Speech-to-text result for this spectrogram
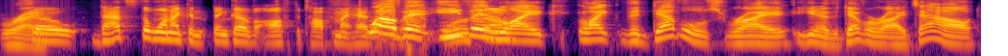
Right. So that's the one I can think of off the top of my head. Well, but like even film. like like the Devil's ride, you know, the Devil Rides Out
